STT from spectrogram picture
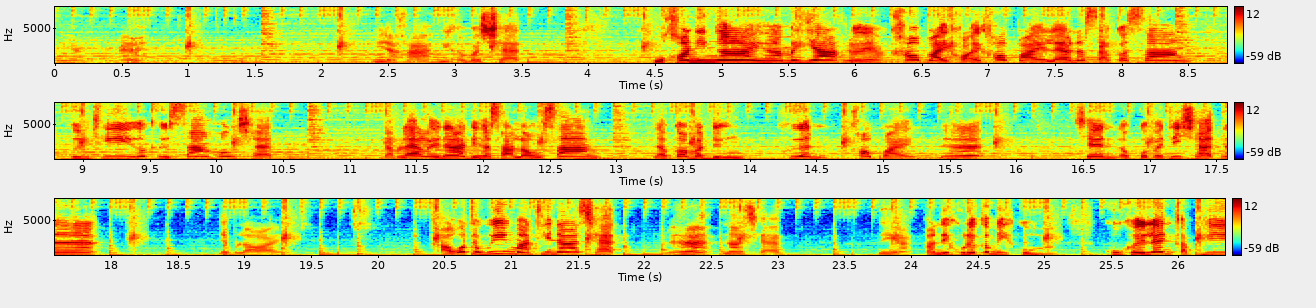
นี่นไหมนี่นะคะมีคำว่าแชทหัวข้อนี้ง่ายฮะไม่ยากเลยอะเข้าไปขอให้เข้าไปแล้วนักศึกษาก็สร้างพื้นที่ก็คือสร้างห้องแชทดับแรกเลยนะ เดี๋ยวนักศึกษาลองสร้าง แล้วก็มาดึงเพื่อนเข้าไปนะฮะเช่นเรากดไปที่แชทนะฮะเรียบร้อย เขาก็จะวิ่งมาที่หน้าแชท นะฮะหน้าแชทเนี่ยตอนนี้ครูเล็กก็มีกลุ่มครูเคยเล่นกับพี่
